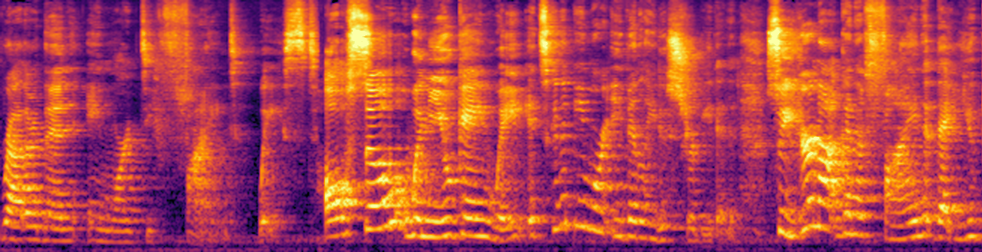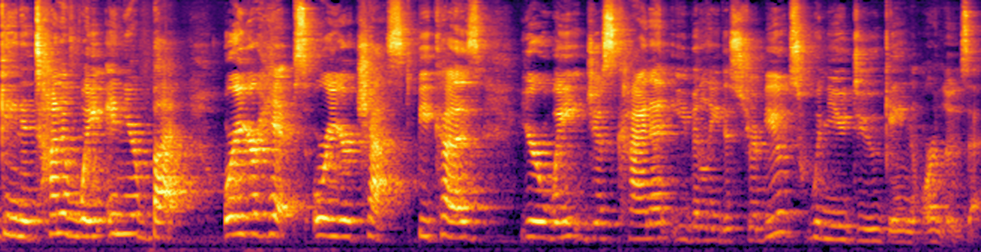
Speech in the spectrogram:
rather than a more defined waist. Also, when you gain weight, it's gonna be more evenly distributed. So you're not gonna find that you gain a ton of weight in your butt or your hips or your chest because your weight just kind of evenly distributes when you do gain or lose it.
